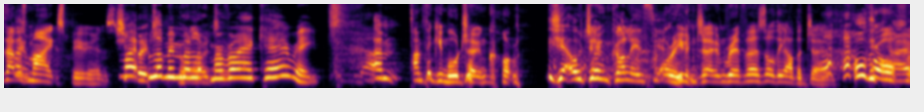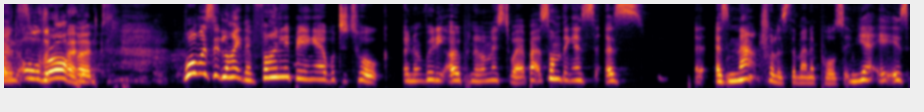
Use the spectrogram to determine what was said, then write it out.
That was my experience. like looks blooming Mar- Mariah Carey. Um, I'm thinking more Joan Collins yeah, or Joan Collins. Yeah. or even Joan Rivers or the other Joan. All the Crawford, Joans. all the Crawford. Joans. What was it like then, finally being able to talk in a really open and honest way about something as as as natural as the menopause, and yet it is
